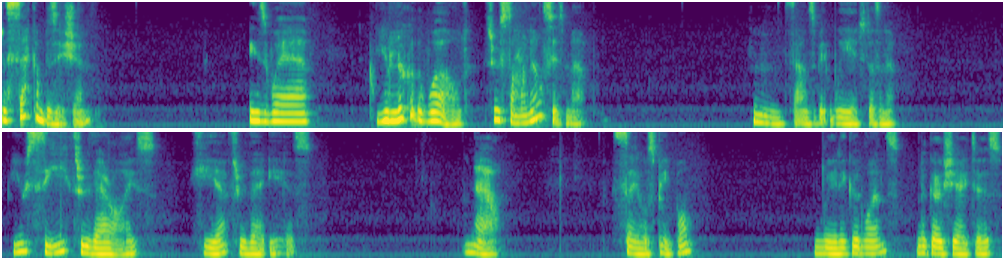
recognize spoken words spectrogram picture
The second position is where you look at the world through someone else's map. Hmm, sounds a bit weird, doesn't it? You see through their eyes, hear through their ears. Now, salespeople, really good ones, negotiators,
